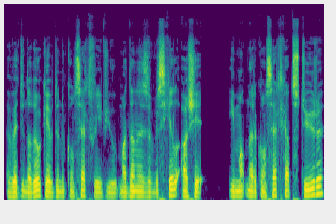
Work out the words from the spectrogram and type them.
wij doen dat ook, we doen een concertreview, maar dan is er een verschil als je iemand naar een concert gaat sturen,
